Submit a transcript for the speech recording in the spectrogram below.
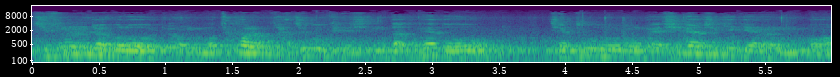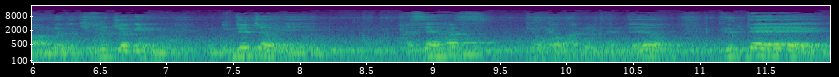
기술적으로 좀 뭐 특허를 가지고 계신다고 해도 제품에 실현시키기에는 뭐 아무래도 기술적인 문제점이 발생할 수- 경우가 많을 텐데요. 그때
